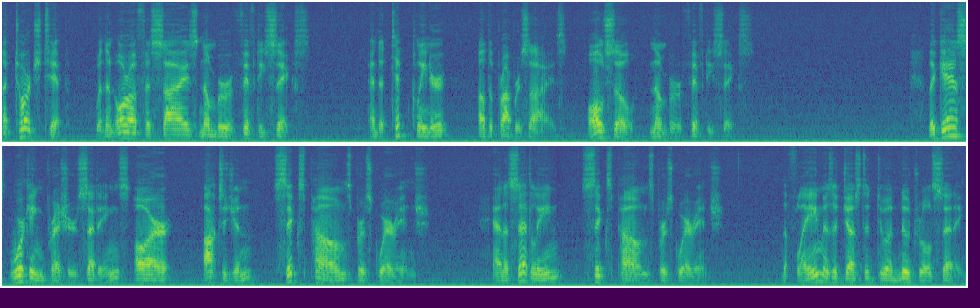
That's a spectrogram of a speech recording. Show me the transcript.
a torch tip with an orifice size number 56, and a tip cleaner of the proper size also number 56. The gas working pressure settings are oxygen 6 pounds per square inch and acetylene 6 pounds per square inch. The flame is adjusted to a neutral setting.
